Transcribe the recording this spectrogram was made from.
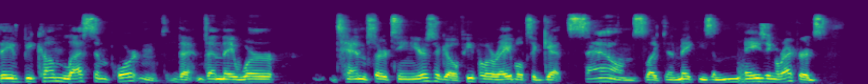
they've become less important than, than they were 10, 13 years ago. People are able to get sounds like and make these amazing records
